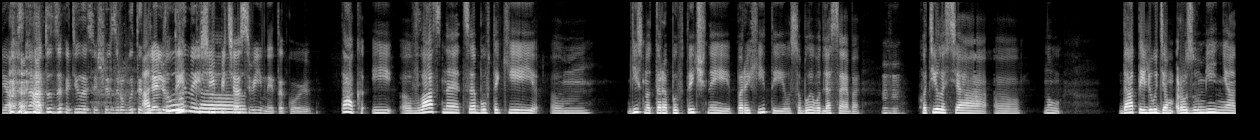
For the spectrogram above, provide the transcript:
ясно. А тут захотілося щось зробити А для тут, людини ще й під е, час війни такої. Так, і е, власне це був такий ем, дійсно терапевтичний перехід, і особливо для себе. Угу. Хотілося е, ну, дати людям розуміння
